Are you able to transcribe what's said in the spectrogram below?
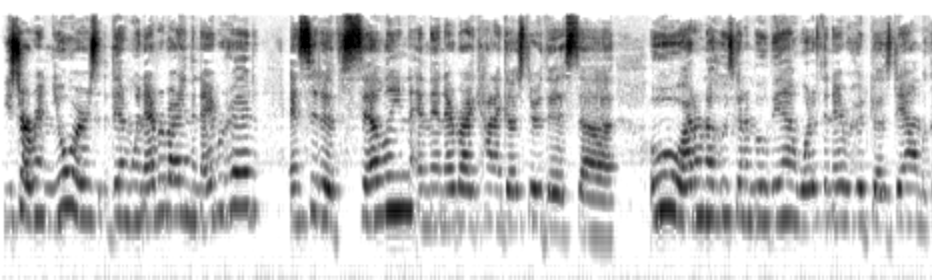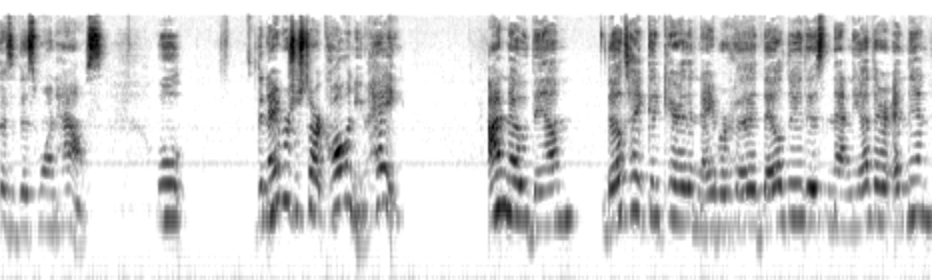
you start renting yours, then when everybody in the neighborhood, instead of selling and then everybody kind of goes through this, uh, oh, I don't know who's going to move in. What if the neighborhood goes down because of this one house? Well, the neighbors will start calling you. Hey, I know them. They'll take good care of the neighborhood. They'll do this and that and the other. And then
